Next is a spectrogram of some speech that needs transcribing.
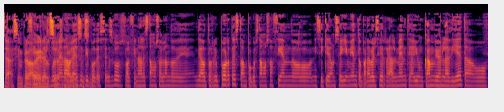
ya, siempre va a haber es vulnerable a ese tipo de sesgos. Al final estamos hablando de, de autorreportes, tampoco estamos haciendo ni siquiera un seguimiento para ver si realmente hay un cambio en la dieta o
